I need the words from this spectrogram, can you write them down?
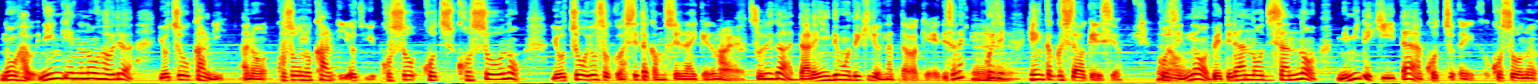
ノウハウ人間のノウハウでは予兆管理あの故障の管理よ故障故故障の予兆予測はしてたかもしれないけれども、はいそれが誰にでもできるようになったわけですよね。うんこれで変革したわけですよ。個人のベテランのおじさんの耳で聞いた故障の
